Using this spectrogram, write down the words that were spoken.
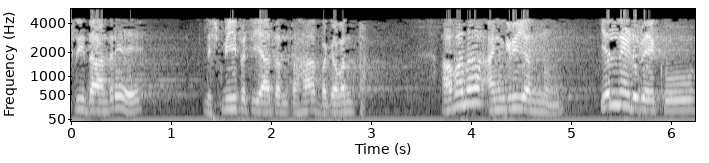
ಶ್ರೀಧ ಅಂದ್ರೆ ಲಕ್ಷ್ಮೀಪತಿಯಾದಂತಹ ಭಗವಂತ. ಅವನ ಅಂಗ್ರಿಯನ್ನು ಎಲ್ಲಿಡಬೇಕು?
